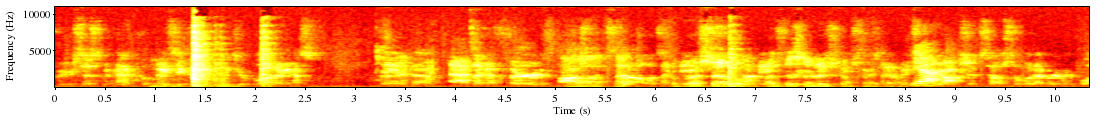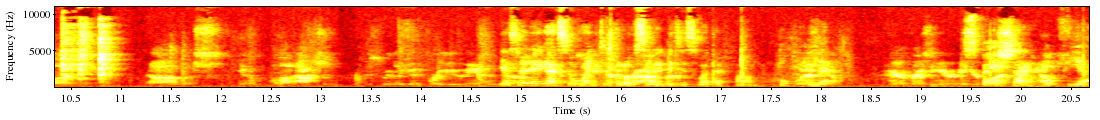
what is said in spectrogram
for your system. It kind of basically cleans your blood, I guess, and uh, adds like a third oxygen Uh, cell. It's like the breast H- saddle, not uh, this is a H3, new stuff, right? H6, and it makes Yeah. three oxygen cells to whatever in your blood, uh, which you know a lot of oxygen is really good for you. And uh, Yesterday went to grocery. This is what I found. whatever, you Hupya. know, paraphrasing here in your blood, Special hupya.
